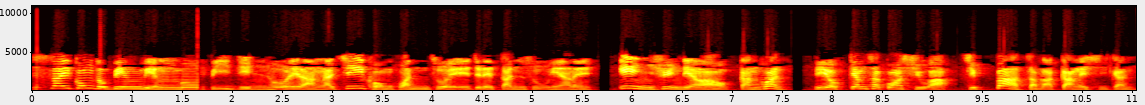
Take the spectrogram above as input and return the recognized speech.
西讲都明明无被任何的人来指控犯罪的这个陈师兄呢，应讯了后，同款，伊由检察官收押一百十六天的时间。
